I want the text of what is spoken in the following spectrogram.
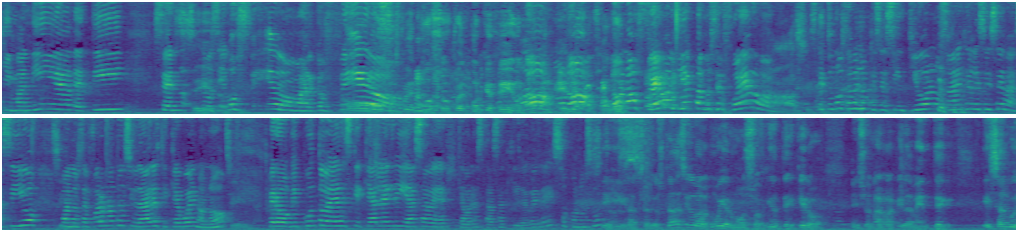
De ti. Se no- Sí, nos ¿no? llegó feo, Marco, feo. No, fue hermoso, fue, ¿por qué feo? No, Elia, no, por favor. no, no, feo el día cuando se fueron. Ah, sí. Es que tú no sabes lo que se sintió en Los Ángeles, ese vacío, Sí. cuando se fueron a otras ciudades, que qué bueno, ¿no? Sí. Pero mi punto es que qué alegría saber que ahora estás aquí de regreso con nosotros. Sí, gracias a Dios. Ha sido muy hermoso. Fíjate, quiero mencionar rápidamente, es algo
